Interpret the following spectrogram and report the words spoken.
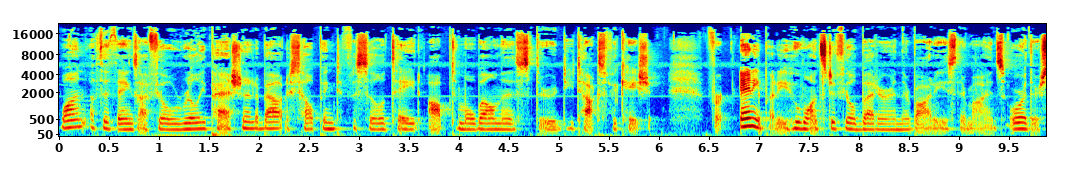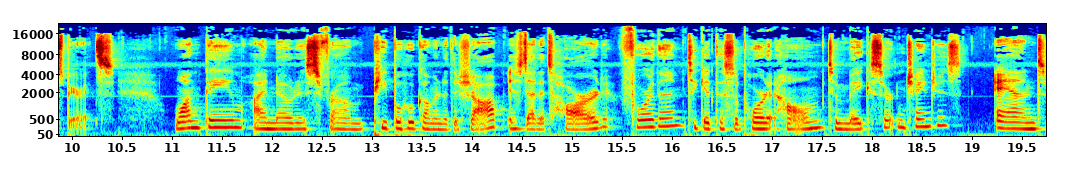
One of the things I feel really passionate about is helping to facilitate optimal wellness through detoxification for anybody who wants to feel better in their bodies, their minds, or their spirits. One theme I notice from people who come into the shop is that it's hard for them to get the support at home to make certain changes. And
